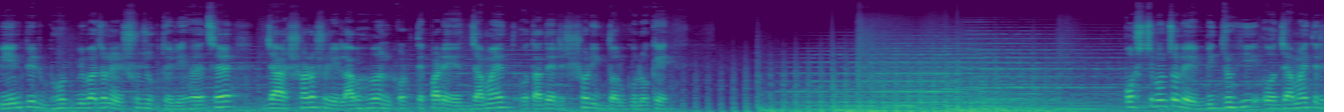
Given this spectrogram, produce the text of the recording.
বিএনপির ভোট বিভাজনের সুযোগ তৈরি হয়েছে, যা সরাসরি লাভবান করতে পারে জামায়াত ও তাদের শরিক দলগুলোকে। পশ্চিমাঞ্চলে বিদ্রোহী ও জামায়াতের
